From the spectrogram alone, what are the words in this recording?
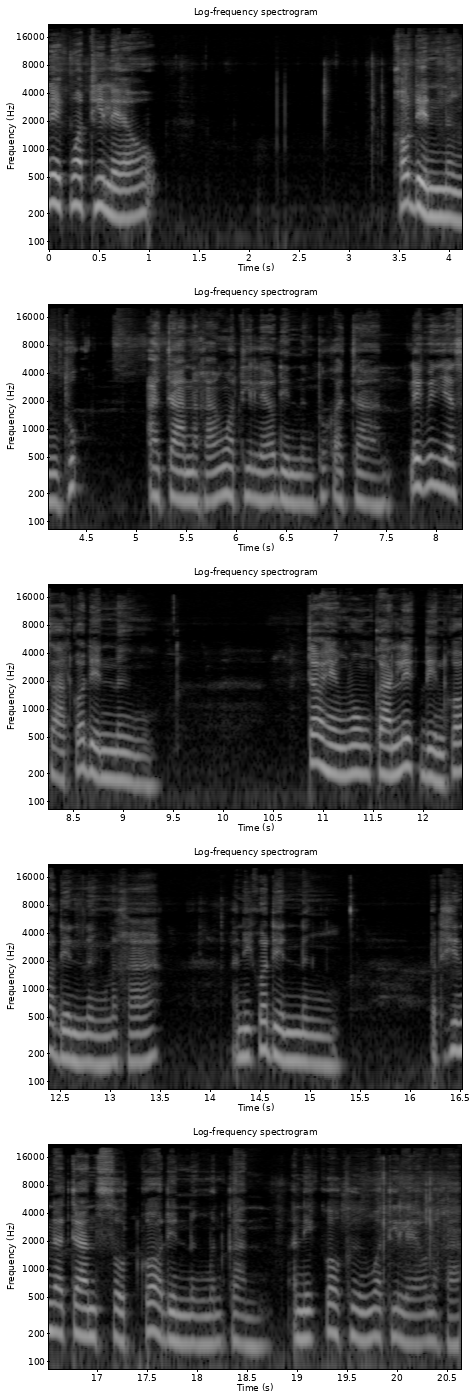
เลขงวดที่แล้ว เขาเด่นหนึ่งทุก อาจารย์นะคะ งวดที่แล้วเด่นหนึ่งทุกอาจารย์ เลขวิทยาศาสตร์ก็เด่นหนึ่ง เจ้าแห่งวงการเลขเด่นก็เด่นหนึ่งนะคะ อันนี้ก็เด่นหนึ่งปฏิทินอาจารย์สดก็เด่นหนึ่งเหมือนกัน อันนี้ก็คืองวดที่แล้วนะคะ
